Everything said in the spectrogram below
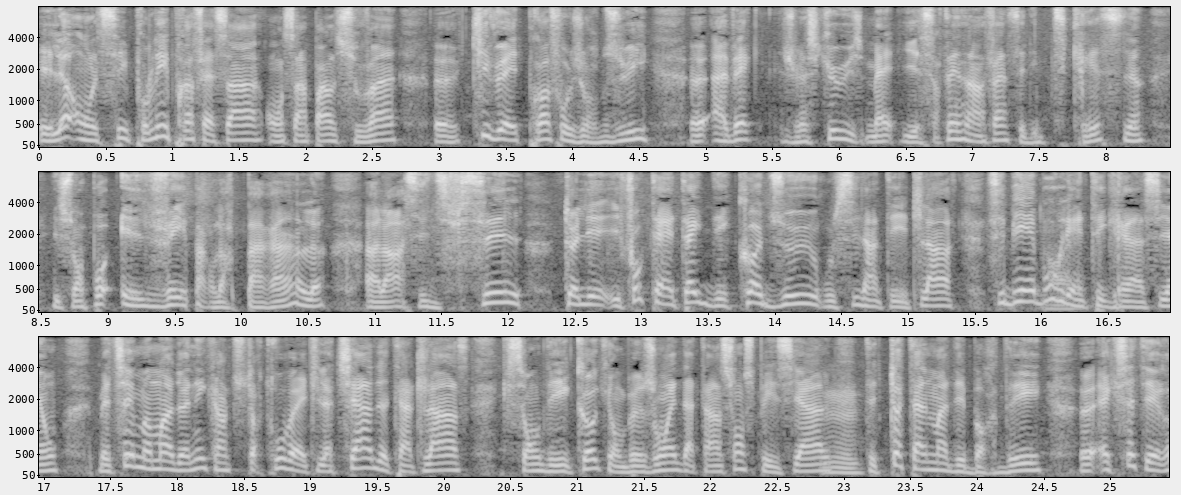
Et là, on le sait, pour les professeurs, on s'en parle souvent. Euh, qui veut être prof aujourd'hui euh, avec, je m'excuse, mais il y a certains enfants, c'est des petits Chris, là. Ils sont pas élevés par leurs parents, là. Alors, c'est difficile. il faut que tu intègres des cas durs aussi dans tes classes. C'est bien beau l'intégration, mais tu sais, à un moment donné, quand tu te retrouves avec le tiers de ta classe qui sont des cas qui ont besoin d'attention spéciale, mm. tu es totalement débordé, euh, etc.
